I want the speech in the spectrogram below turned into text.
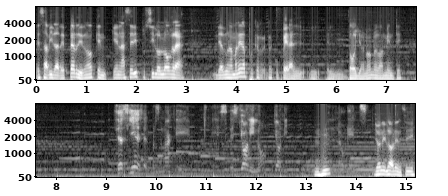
esa vida de pérdida, ¿no? Que, en- que en la serie pues sí lo logra de alguna manera porque re- recupera el, el, el dojo, ¿no? Nuevamente. Sí, así es, el personaje es, es Johnny, ¿no? Johnny. Lawrence. Johnny Lawrence. Sí,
